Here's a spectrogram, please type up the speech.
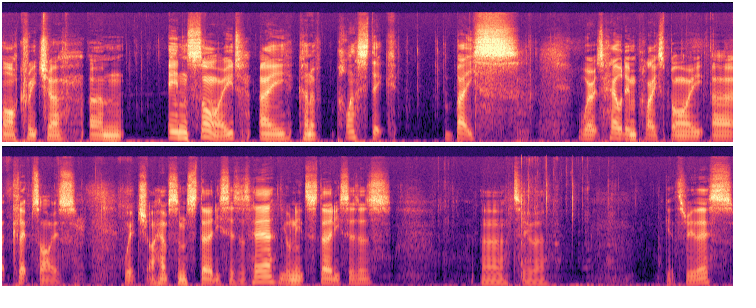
our creature um, inside a kind of plastic base where it's held in place by uh, clip ties which I have some sturdy scissors here. You'll need sturdy scissors uh, to uh, get through this.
